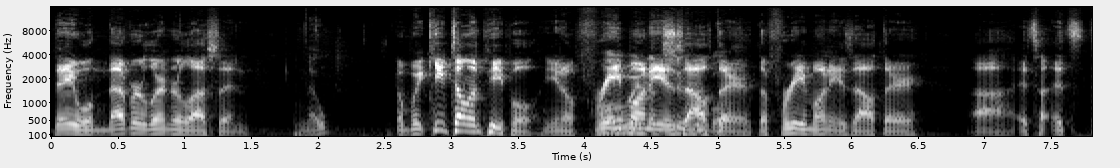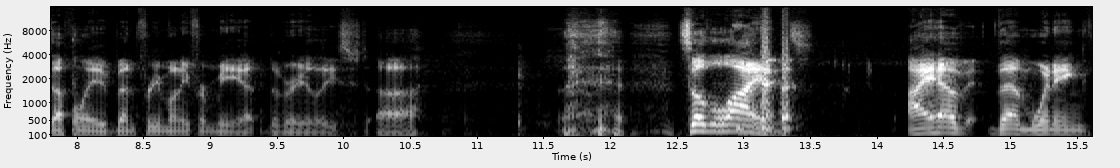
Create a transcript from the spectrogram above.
they will never learn their lesson. Nope. And we keep telling people, you know, free All the way to money is Super out Bowl. there. The free money is out there. Uh, it's it's definitely been free money for me at the very least. Uh, so the Lions, I have them winning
